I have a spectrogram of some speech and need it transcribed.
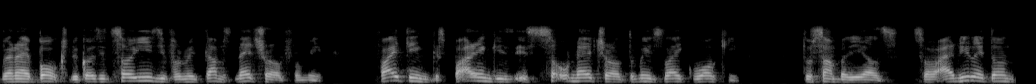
when I box because it's so easy for me. It comes natural for me. Fighting, sparring is, is so natural to me. It's like walking to somebody else. So I really don't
